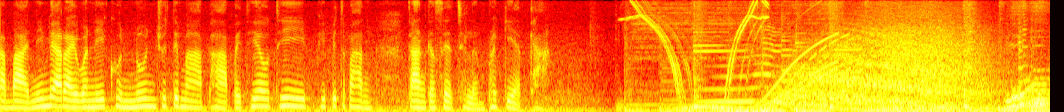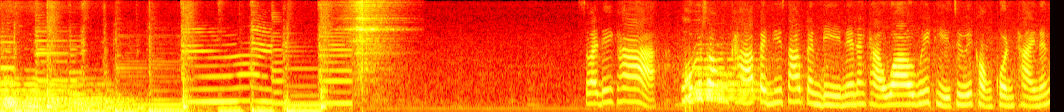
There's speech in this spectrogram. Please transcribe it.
ค่ะบ่ายนี้มีอะไรวันนี้คุณนุ่นชุติมาพาไปเที่ยวที่พิพิธภัณฑ์การเกษตรเฉลิมพระเกียรติค่ะส วัสดีค่ะคุณผู้ชมคะเป็นที่ทราบกันดีเนี่ยนะคะ ว่าวิถีชีวิตของคนไทยนั้น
